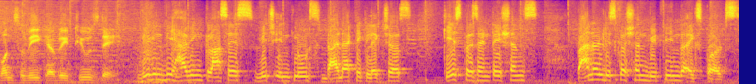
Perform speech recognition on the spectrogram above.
Once a week, every Tuesday. We will be having classes which includes didactic lectures, case presentations, panel discussion between the experts.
